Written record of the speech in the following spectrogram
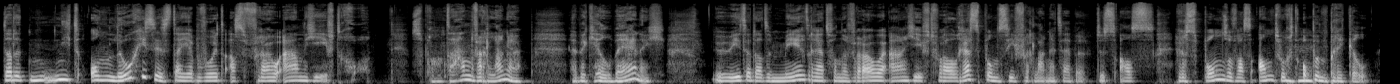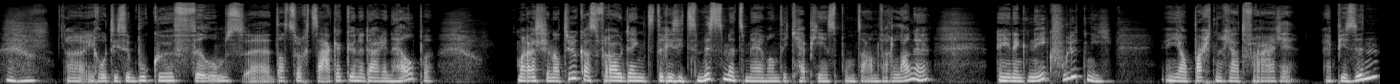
Dat het niet onlogisch is dat je bijvoorbeeld als vrouw aangeeft: Goh, Spontaan verlangen heb ik heel weinig. We weten dat de meerderheid van de vrouwen aangeeft vooral responsief verlangen te hebben. Dus als respons of als antwoord op een prikkel. Mhm. Eh, erotische boeken, films, uh, dat soort zaken kunnen daarin helpen. Maar als je natuurlijk als vrouw denkt, er is iets mis met mij, want ik heb geen spontaan verlangen. En je denkt, nee, ik voel het niet. En jouw partner gaat vragen, heb je zin?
